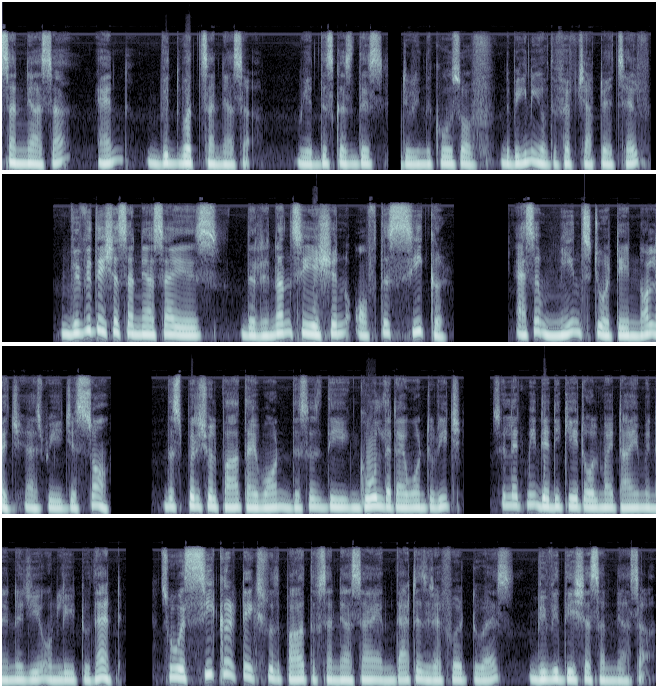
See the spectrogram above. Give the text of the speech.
sannyasa and Vidvat sannyasa. We had discussed this during the course of the beginning of the fifth chapter itself. Vividisha sannyasa is the renunciation of the seeker as a means to attain knowledge, as we just saw. The spiritual path I want, this is the goal that I want to reach. So let me dedicate all my time and energy only to that. So a seeker takes to the path of sannyasa, and that is referred to as Vividisha sannyasa.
